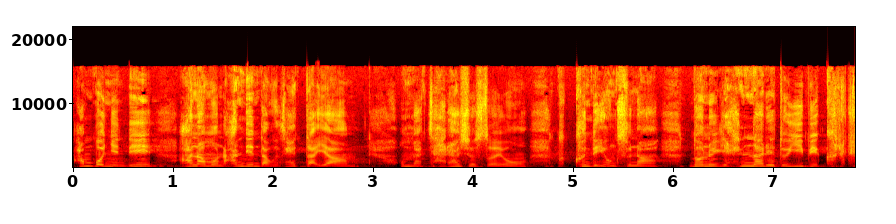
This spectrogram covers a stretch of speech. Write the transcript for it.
한 번인데 안 하면 안 된다고 했다 야. 엄마 잘하셨어요. 그- 근데 영순아 너는 옛날에도 입이 그렇게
